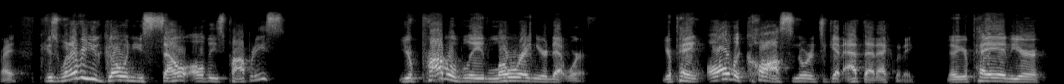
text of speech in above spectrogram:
right? Because whenever you go and you sell all these properties, you're probably lowering your net worth. You're paying all the costs in order to get at that equity. You know, you're paying your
